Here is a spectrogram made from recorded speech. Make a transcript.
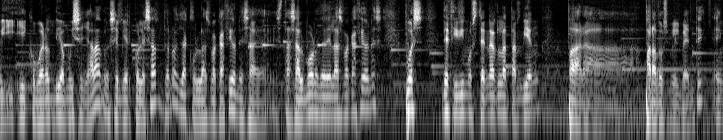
y, y como era un día muy señalado, ese miércoles santo, ¿no? ya con las vacaciones, estás al borde de las vacaciones, pues decidimos tenerla también para, para 2020, en,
